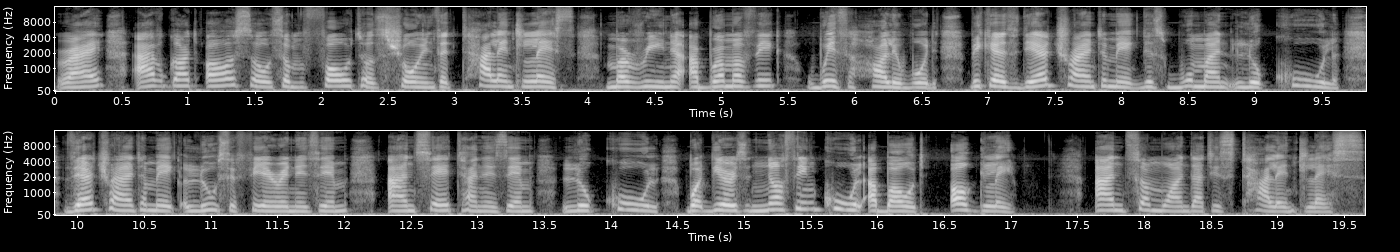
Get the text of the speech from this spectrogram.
right? I've got also some photos showing the talentless Marina Abramovic with Hollywood because they're trying to make this woman look cool. They're trying to make Luciferianism and Satanism look cool, but there's nothing cool about ugly and someone that is talentless.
